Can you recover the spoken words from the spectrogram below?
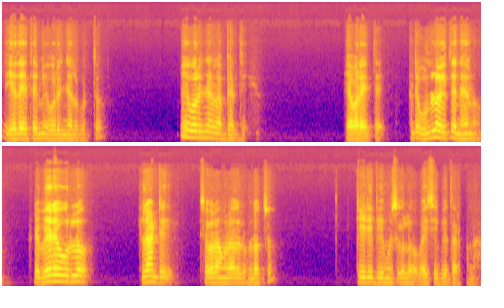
ఏదైతే మీ ఒరిజినల్ గుర్తు మీ ఒరిజినల్ అభ్యర్థి ఎవరైతే అంటే ఊళ్ళో అయితే నేను అంటే వేరే ఊర్లో ఇలాంటి శివరామరాజులు ఉండొచ్చు. టీడీపీ ముసుగులో వైసీపీ తరఫున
